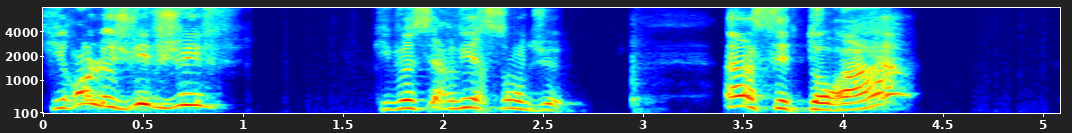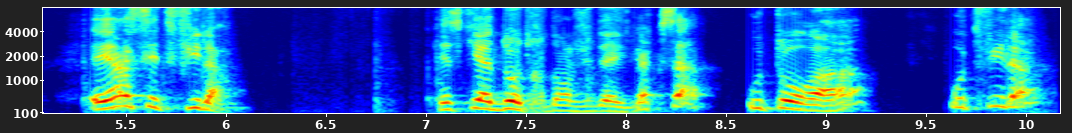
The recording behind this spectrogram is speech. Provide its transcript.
qui rendent le juif juif, qui veut servir son Dieu. Un, c'est Torah, et un, c'est Tfila. Qu'est-ce qu'il y a d'autre dans le judaïsme? Il n'y a que ça. Ou Torah, ou Tfila.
